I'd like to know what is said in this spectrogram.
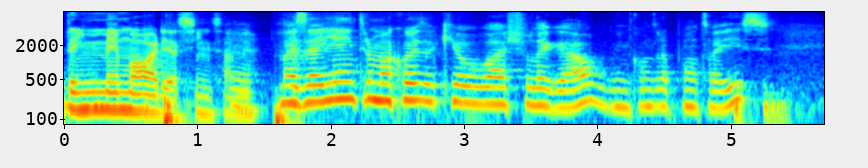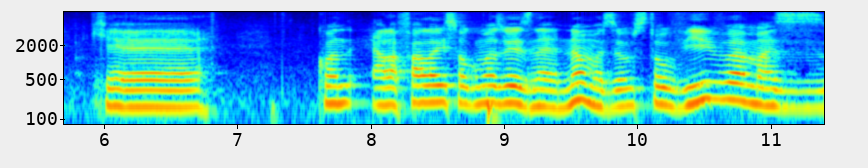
tem memória, assim, sabe? É, Mas aí entra uma coisa que eu acho legal, em contraponto a isso, que é quando ela fala isso algumas vezes, né? Não, mas eu estou viva, mas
